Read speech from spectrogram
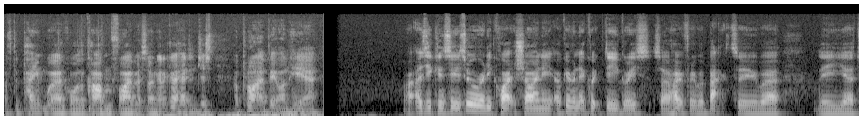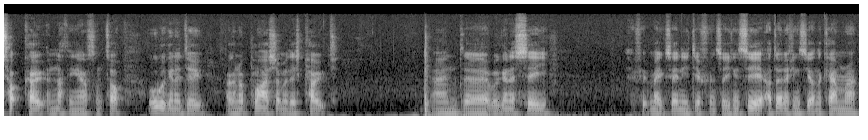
of the paintwork or the carbon fibre. So I'm going to go ahead and just apply a bit on here. Right, as you can see, it's already quite shiny. I've given it a quick degrease, so hopefully we're back to uh, the uh, top coat and nothing else on top. All we're going to do, I'm going to apply some of this coat, and uh, we're going to see if it makes any difference. So you can see it. I don't know if you can see it on the camera.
